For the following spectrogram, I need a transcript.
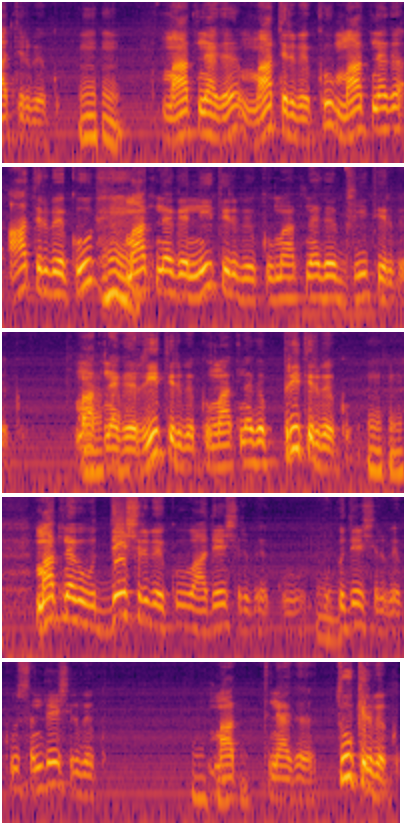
ಆತಿರ್ಬೇಕು. ಮಾತಿನ್ಯಾಗ ಮಾತಿರ್ಬೇಕು ಮಾತ್ನಾಗ ಆತಿರ್ಬೇಕು ಮಾತ್ನಾಗ ನೀತಿರ್ಬೇಕು ಇರ್ಬೇಕು ಮಾತಿನ್ಯಾಗ ಭೀತಿ ಇರ್ಬೇಕು ಮಾತ್ನಾಗ ರೀತಿ ಇರ್ಬೇಕು ಮಾತ್ನಾಗ ಪ್ರೀತಿ ಇರ್ಬೇಕು ಹ್ಮ್. ಉದ್ದೇಶ ಇರ್ಬೇಕು ಆದೇಶ ಇರ್ಬೇಕು ಉಪದೇಶ ಇರ್ಬೇಕು ಸಂದೇಶ ಇರ್ಬೇಕು ಮಾತ್ನಾಗ ತೂಕಿರ್ಬೇಕು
